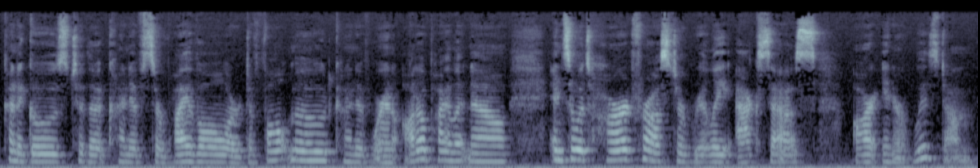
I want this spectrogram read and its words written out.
kind of goes to the kind of survival or default mode, kind of we're in autopilot now. And so it's hard for us to really access our inner wisdom.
